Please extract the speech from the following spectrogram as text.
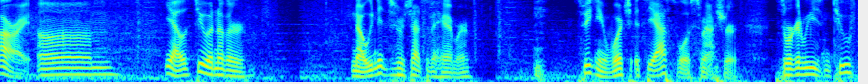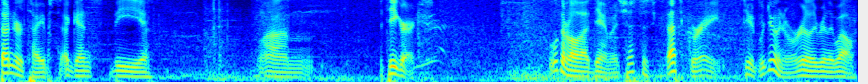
Alright, um... Yeah, let's do another... No, we need to switch out to the hammer. Speaking of which, it's the Astalos Smasher. So we're going to be using two Thunder types against the, um, the Tigrex. Look at all that damage. That's just, that's great. Dude, we're doing really, really well.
